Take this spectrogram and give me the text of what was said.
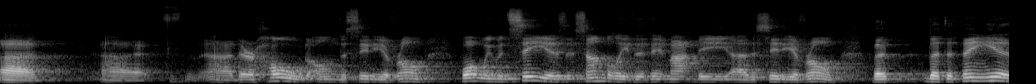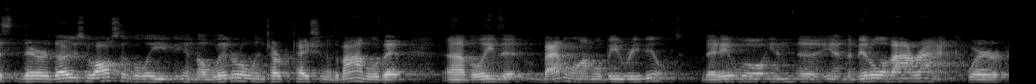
uh, uh, uh, their hold on the city of Rome, what we would see is that some believe that it might be the city of Rome. But, but the thing is, there are those who also believe in the literal interpretation of the Bible that uh, believe that Babylon will be rebuilt that it will in the in the middle of Iraq, where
